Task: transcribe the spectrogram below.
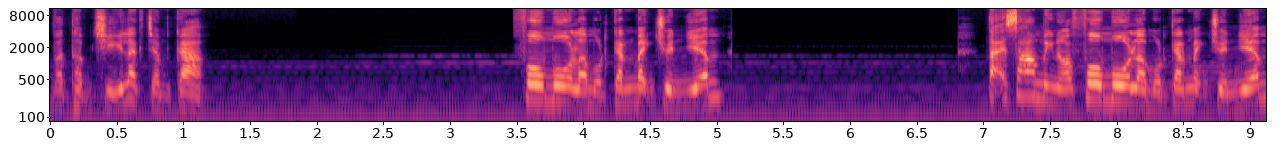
và thậm chí là trầm cảm. FOMO là một căn bệnh truyền nhiễm Tại sao mình nói FOMO là một căn bệnh truyền nhiễm?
